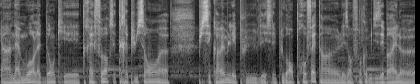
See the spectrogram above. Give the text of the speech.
il y a un amour là-dedans qui est très fort, c'est très puissant. Puis c'est quand même les plus, les, les plus grands prophètes, hein, les enfants, comme disait Brel. euh,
